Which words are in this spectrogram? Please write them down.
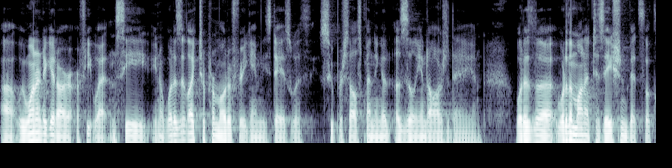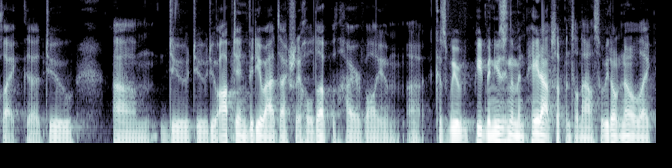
uh, we wanted to get our, our feet wet and see you know what is it like to promote a free game these days with Supercell spending a, a zillion dollars a day, and what is the what do the monetization bits look like? Uh, do um, do do do opt-in video ads actually hold up with higher volume? Because we we'd been using them in paid apps up until now, so we don't know like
